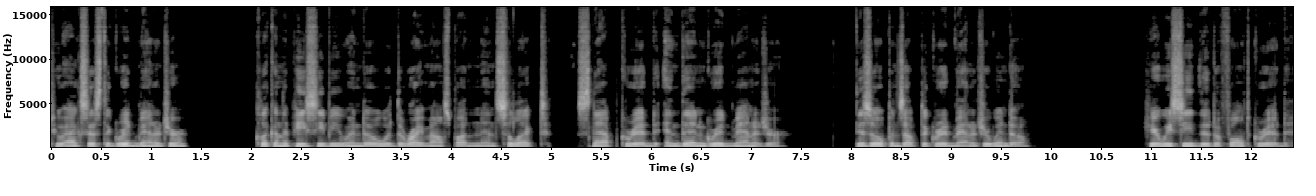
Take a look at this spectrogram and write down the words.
To access the Grid Manager, click on the PCB window with the right mouse button and select Snap Grid and then Grid Manager. This opens up the Grid Manager window. Here we see the default grid.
